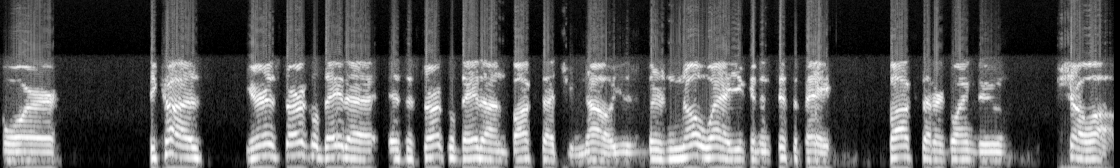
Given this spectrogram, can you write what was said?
for because your historical data is historical data on bucks that you know. You, there's no way you can anticipate bucks that are going to show up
